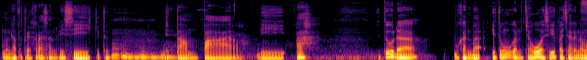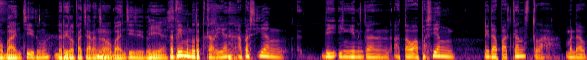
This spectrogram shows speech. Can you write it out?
mendapat kekerasan fisik gitu Mm. ditampar di ah itu udah bukan mbak itu bukan cowok sih pacaran sama banci itu mah dari pacaran sama Hmm. banci sih itu Iya. Tapi sih. menurut kalian apa sih yang diinginkan atau apa sih yang didapatkan setelah menda-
